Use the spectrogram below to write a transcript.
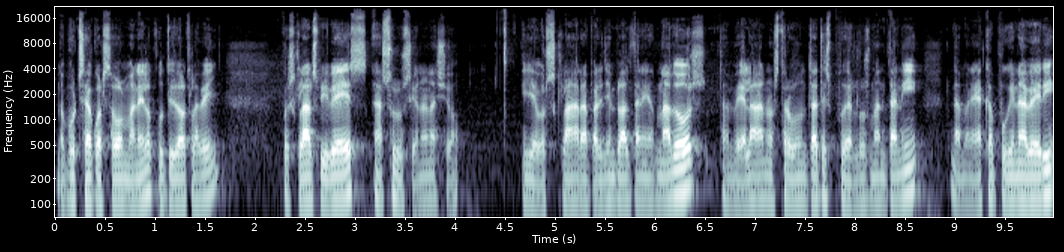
no pot ser de qualsevol manera el cultiu del clavell. Doncs clar, els vivers eh, solucionen això. I llavors, clar, ara, per exemple, al tenir-ne dos, també la nostra voluntat és poder-los mantenir de manera que puguin haver-hi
